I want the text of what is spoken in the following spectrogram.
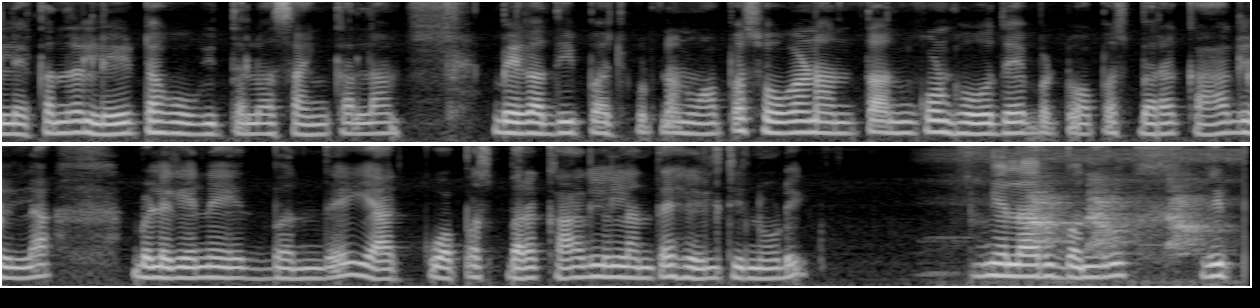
ಇಲ್ಲಿ ಯಾಕಂದರೆ ಲೇಟಾಗಿ ಹೋಗಿತ್ತಲ್ಲ ಸಾಯಂಕಾಲ. ಬೇಗ ದೀಪ ಹಚ್ಬಿಟ್ಟು ನಾನು ವಾಪಸ್ ಹೋಗೋಣ ಅಂತ ಅಂದ್ಕೊಂಡು ಹೋದೆ ಬಟ್ ವಾಪಸ್ ಬರೋಕ್ಕಾಗಲಿಲ್ಲ ಬೆಳಗ್ಗೆನೇ ಎದ್ದು ಬಂದೆ, ಯಾಕೆ ವಾಪಸ್ ಬರೋಕ್ಕಾಗ್ಲಿಲ್ಲ ಅಂತ ಹೇಳ್ತೀನಿ ನೋಡಿ. ಎಲ್ಲರೂ ಬಂದರು ದೀಪ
